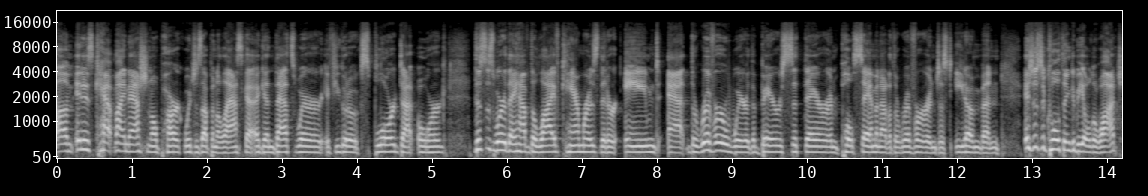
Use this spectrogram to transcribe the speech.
Um, it is Katmai National Park, which is up in Alaska. Again, that's where, if you go to explore.org, this is where they have the live cameras that are aimed at the river where the bears sit there and pull salmon out of the river and just eat them. And it's just a cool thing to be able to watch.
